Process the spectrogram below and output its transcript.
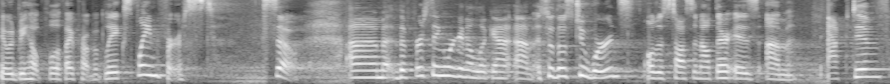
it would be helpful if I probably explain first. So, um, the first thing we're going to look at, um, so those two words, I'll just toss them out there, is um, active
